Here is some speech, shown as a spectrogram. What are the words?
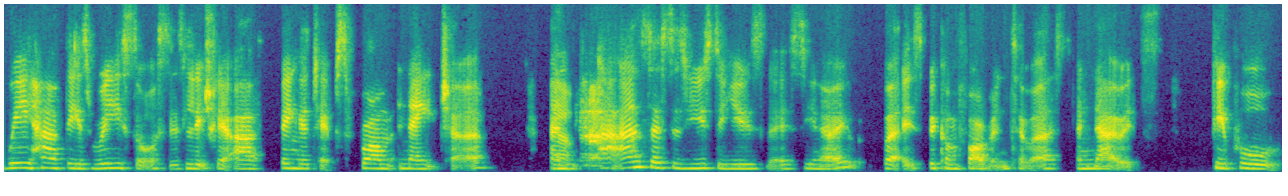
we have these resources literally at our fingertips from nature and yeah. our ancestors used to use this you know but it's become foreign to us and now it's people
